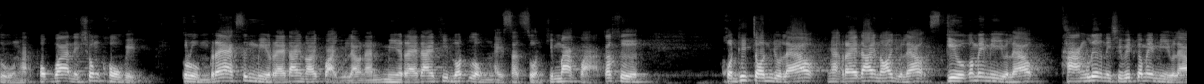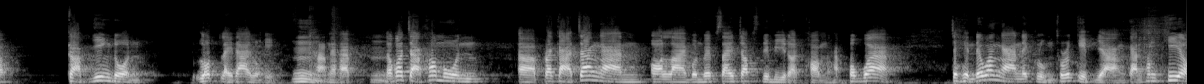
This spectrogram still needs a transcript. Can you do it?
สูงครับพบว่าในช่วงโควิด กลุ่มแรกซึ่งมีรายได้น้อยกว่าอยู่แล้วนั้น มีรายได้ที่ลดลงในสัดส่วนที่มากกว่าก็คือ คนที่จนอยู่แล้วรายได้น้อยอยู่แล้ว สกิลก็ไม่มีอยู่แล้ว ทางเลือกในชีวิตก็ไม่มีอยู่แล้ว กลับยิ่งโดนลดรายได้ลงอีกอืมนะครับอืมแล้วก็จากข้อมูลเอ่อประกาศจ้างงานออนไลน์บนเว็บไซต์ jobsdb.com นะครับพบว่าจะเห็นได้ว่างานในกลุ่มธุรกิจอย่างการท่องเที่ยว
